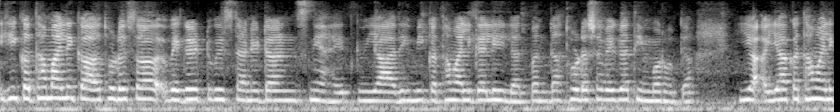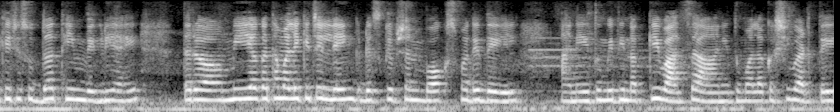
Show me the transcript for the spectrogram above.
ही कथामालिका थोडंसं वेगळे ट्विस्ट आणि टर्न्सनी आहेत. की याआधी मी कथामालिका लिहिल्यात पण त्या थोड्याशा वेगळ्या थीमवर होत्या. या या कथामालिकेची सुद्धा थीम वेगळी आहे. तर मी या कथामालिकेची लिंक डिस्क्रिप्शन बॉक्समध्ये देईल आणि तुम्ही ती नक्की वाचा आणि तुम्हाला कशी वाटते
